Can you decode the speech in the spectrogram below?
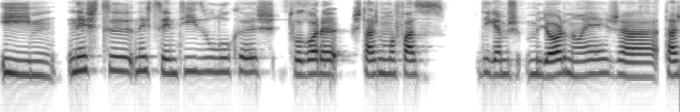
E neste, neste sentido, Lucas, tu agora estás numa fase, digamos, melhor, não é? Já estás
